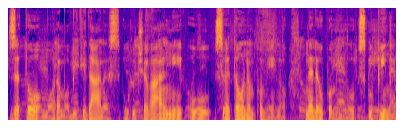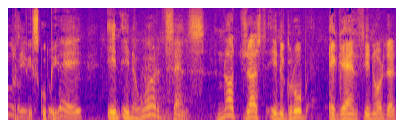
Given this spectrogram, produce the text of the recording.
Zato moramo biti danes vključevalni v svetovnem pomenu, ne le v pomenu skupine proti skupini. In, in against in order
